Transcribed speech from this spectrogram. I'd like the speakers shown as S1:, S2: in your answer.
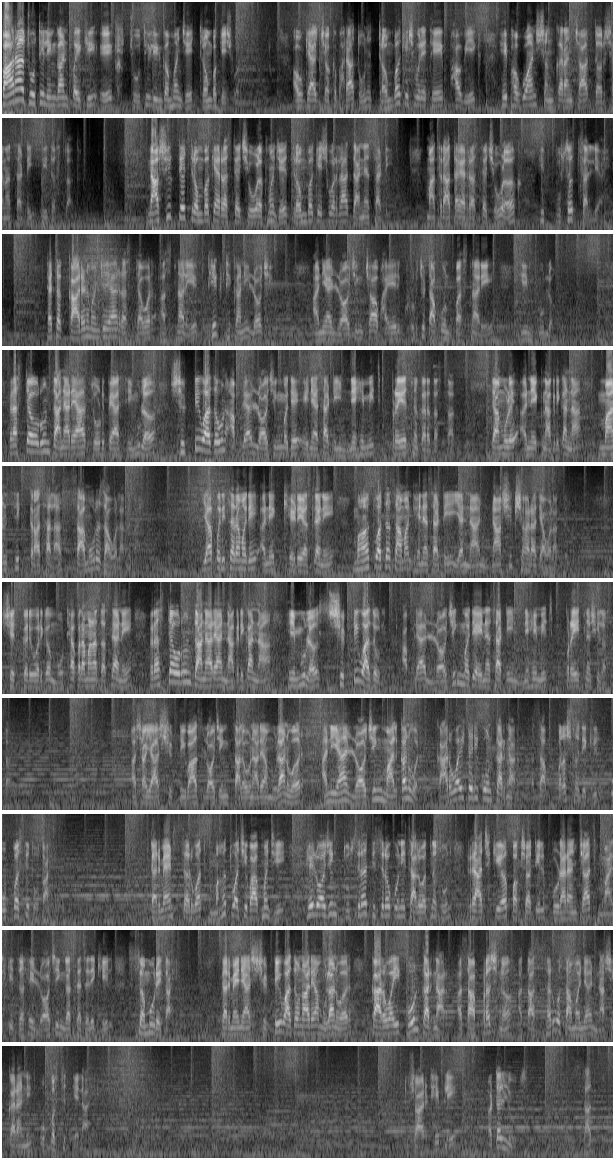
S1: बारा ज्योतिर्लिंगांपैकी एक ज्योतिर्लिंग म्हणजे त्र्यंबकेश्वर. अवघ्या जगभरातून त्र्यंबकेश्वर येथे भाविक हे भगवान शंकरांच्या दर्शनासाठी येत असतात. नाशिक ते त्र्यंबक या रस्त्याची ओळख म्हणजे त्र्यंबकेश्वरला जाण्यासाठी. मात्र आता या रस्त्याची ओळख ही पुसत चालली आहे. त्याचं कारण म्हणजे या रस्त्यावर असणारे ठिकठिकाणी लॉजिंग आणि या लॉजिंगच्या बाहेर खुर्ची टाकून बसणारे ही मुलं. रस्त्यावरून जाणाऱ्या जोडप्यास ही मुलं शिट्टी वाजवून आपल्या लॉजिंगमध्ये येण्यासाठी नेहमीच प्रयत्न करत असतात. त्यामुळे अनेक नागरिकांना मानसिक त्रासाला सामोरं जावं लागत आहे. या परिसरामध्ये अनेक खेडे असल्याने महत्त्वाचं सामान घेण्यासाठी यांना नाशिक शहरात यावं लागतं. शेतकरी वर्ग मोठ्या प्रमाणात असल्याने रस्त्यावरून जाणाऱ्या नागरिकांना ही मुलं शिट्टी वाजवून आपल्या लॉजिंगमध्ये येण्यासाठी नेहमीच प्रयत्नशील असतात. अशा या शिट्टीवाज लॉजिंग चालवणाऱ्या मुलांवर आणि या लॉजिंग मालकांवर कारवाई तरी कोण करणार असा प्रश्न देखील उपस्थित होत आहे. दरम्यान सर्वात महत्त्वाची बाब म्हणजे हे लॉजिंग दुसरं तिसरं कोणी चालवत नसून राजकीय पक्षातील पुढाऱ्यांच्याच मालकीचं हे लॉजिंग असल्याचं देखील समोर येत आहे. दरम्यान या शिट्टी वाजवणाऱ्या मुलांवर कारवाई कोण करणार असा प्रश्न आता सर्वसामान्य नाशिककरांनी उपस्थित केला आहे. तुषार ठेपले अटल न्यूज सातपूर.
